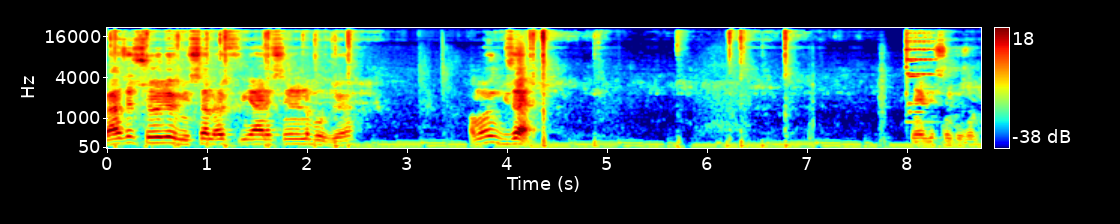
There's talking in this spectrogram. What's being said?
Ben size söylüyorum insan öf yani sinirini bozuyor. Ama oyun güzel. Ne bilirsin kızım?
